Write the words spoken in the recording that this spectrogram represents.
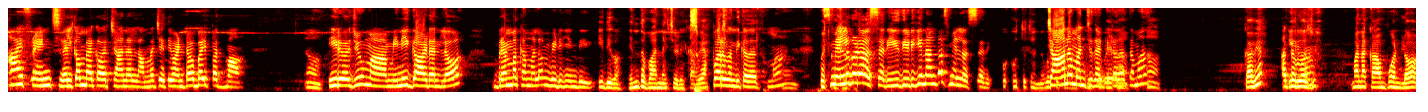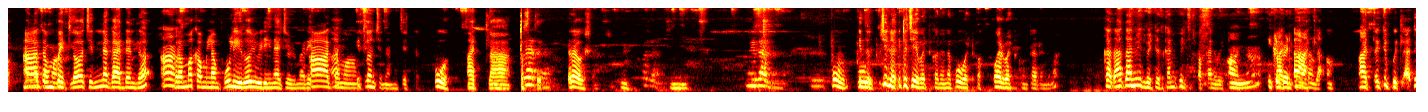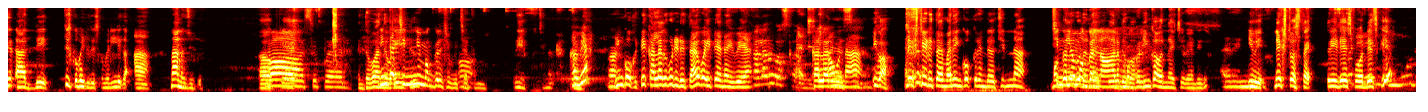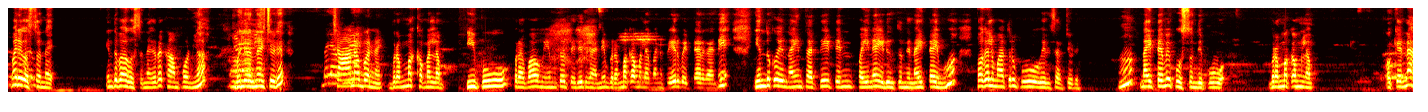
Hi friends welcome back our channel అమ్మ చేతి వంట బై పద్మ. ఈ రోజు మా మినీ గార్డెన్లో బ్రహ్మకమలం విడిగింది. ఇదిగో ఎంత బాగున్నాయి చూడు కావ్య. సూపర్ ఉంది కదా స్మెల్ కూడా వస్తది. ఇది ఇడిగినాక స్మెల్ వస్తది. చాలా మంచిదంట కదా కావ్య ఈ అత్తమ్మ. రోజు మన కాంపౌండ్లో. కుంపెట్లో చిన్న గార్డెన్లో. బ్రహ్మ కమలం పూలు ఈ రోజు విడిగినాయి చూడు మరి. ఇట్లా ఉంచిందన్న చెట్టు. పువ్వు అట్లా. వస్తుంది. రావుష పువ్వు ఇది చిన్న ఇట్లా చేయబట్టుకోండి అన్న పువ్వు పట్టుకో వాడు పట్టుకుంటాడన్నమా కదా దాని మీద పెట్టదు కనిపించదు పక్కన పెట్టి ఇక్కడ అట్లా ఆ. అట్లా తిప్పు ఇట్లా అదే, అది తీసుకో బయట తీసుకో మెల్లిగా ఆ, నాన్న చూపి. ఓకే. సూపర్. ఇంకా. చిన్ని మొగ్గలు చూపించత్తమ్మ రేపు కావ్య ఇంకొకటి కలర్ కూడా ఇడుగుతాయి వైట్ అయినా ఇవే. కలర్ ఇగో నెక్స్ట్ ఇడుగుతాయి మరి ఇంకొక రెండు చిన్న మొగ్గలు మొగ్గలు. నాలుగు మొగ్గలు. ఇంకా ఉన్నాయి చూడండి. ఇవి నెక్స్ట్ వస్తాయి. త్రీ డేస్ ఫోర్ డేస్కి మరి వస్తున్నాయి. ఎంత బాగా వస్తున్నాయి కదా కాంపౌండ్లో మళ్ళీ ఉన్నాయి చూడే. చాలా బాగున్నాయి. బ్రహ్మ కమలం. ఈ పువ్వు ప్రభావం ఏమిటో తెలియదు కానీ బ్రహ్మ కమలం అని పేరు పెట్టారు కానీ ఎందుకో నైన్ థర్టీ టెన్ పైన ఎడుగుతుంది నైట్ టైము పగలు మాత్రం పువ్వు విరిసారు చూడు. నైట్ టైమే పూస్తుంది పువ్వు. బ్రహ్మ కమలం. ఓకేనా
